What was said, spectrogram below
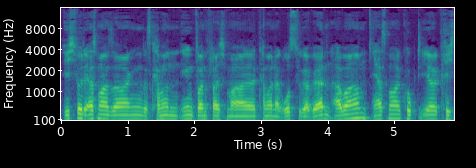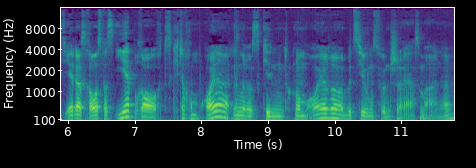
Ich würde erstmal sagen, das kann man irgendwann vielleicht mal, kann man da großzügiger werden, aber erstmal guckt ihr, kriegt ihr das raus, was ihr braucht. Es geht doch um euer inneres Kind und um eure Beziehungswünsche erstmal, ne?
